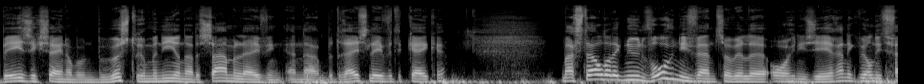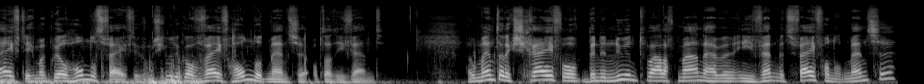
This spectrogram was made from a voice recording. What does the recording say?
bezig zijn op een bewustere manier naar de samenleving en naar het bedrijfsleven te kijken. Maar stel dat ik nu een volgend event zou willen organiseren en ik wil niet 50, maar ik wil 150 of misschien wil ik wel 500 mensen op dat event. Op het moment dat ik schrijf, of binnen nu en 12 maanden hebben we een event met 500 mensen,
